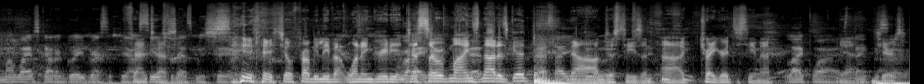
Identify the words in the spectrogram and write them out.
My wife's got a great recipe. I'll see if she lets me Fantastic. share. She'll probably leave out one ingredient just so mine's That- not as good. that's how you no, I'm it. just teasing. Uh, Trey, great to see you, man. Likewise. Yeah, Thank you, cheers. sir.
